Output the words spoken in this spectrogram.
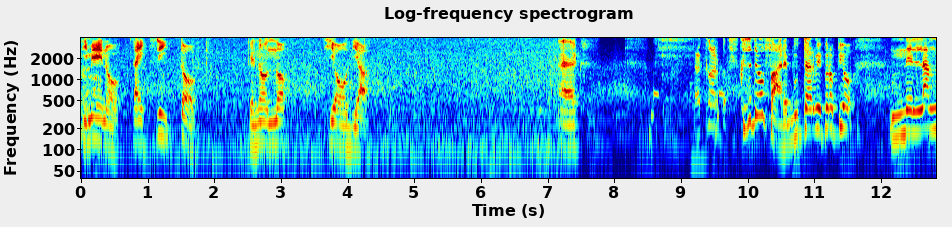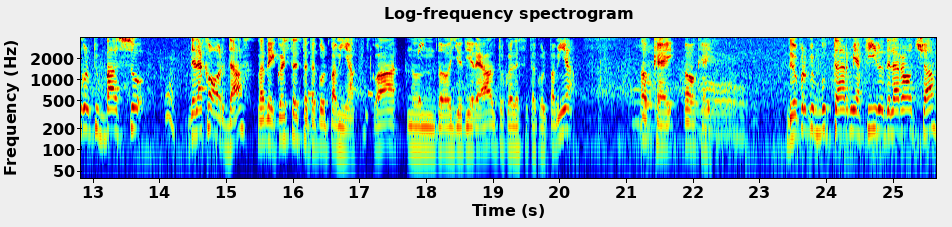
Ti meno, stai zitto. Che nonno ti odia. Ecco. D'accordo. Cosa devo fare? Buttarmi proprio nell'angolo più basso della corda? Vabbè, questa è stata colpa mia. Qua non voglio dire altro, quella è stata colpa mia. Ok, ok. Devo proprio buttarmi a filo della roccia?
